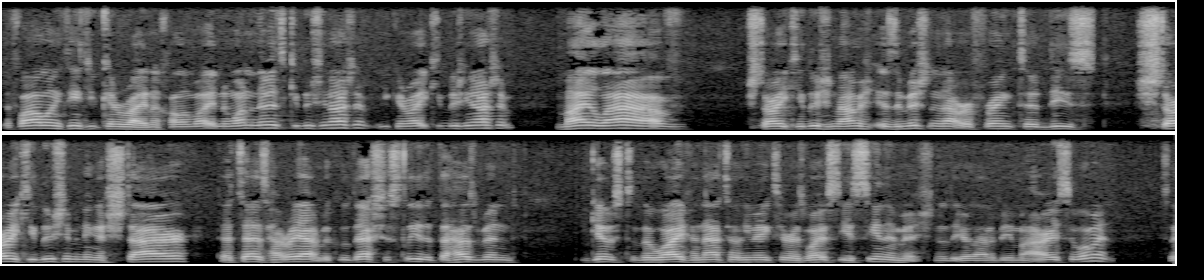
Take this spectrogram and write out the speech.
the following things you can write in Chalamayid, and one of them is Kiddushin Hashem. You can write Kiddushin Hashem. My lav, Shtari Kiddushin Hamish, is the Mishnah not referring to these Shtari Kiddushin, meaning a star that says Harayat Mikudeshesli, that the husband gives to the wife, and that's how he makes her his wife. So you see in the Mishnah that you're allowed to be Ma'aris, a woman. So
